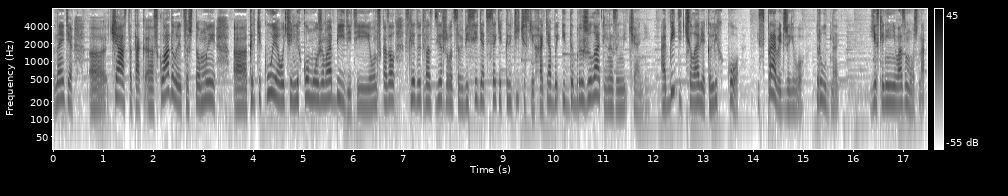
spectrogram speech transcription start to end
Знаете, э, часто так э, складывается, что мы, э, критикуя, очень легко можем обидеть. И он сказал, следует воздерживаться в беседе от всяких критических, хотя бы и доброжелательных замечаний. Обидеть человека легко, исправить же его трудно если не невозможно.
